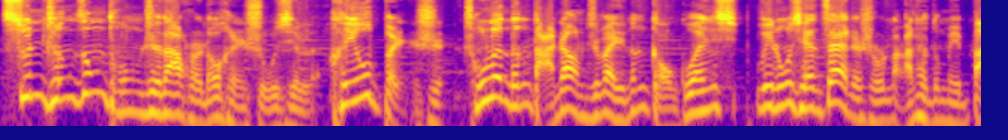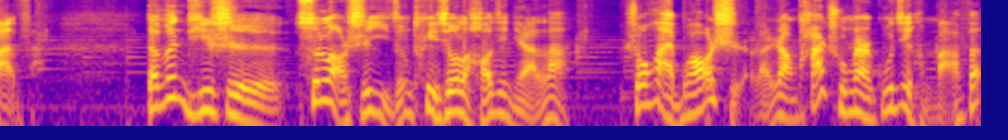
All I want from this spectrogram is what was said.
孙承宗同志，大伙儿都很熟悉了，很有本事，除了能打仗之外，也能搞关系。魏忠贤在的时候，拿他都没办法。但问题是，孙老师已经退休了好几年了，说话也不好使了，让他出面估计很麻烦。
